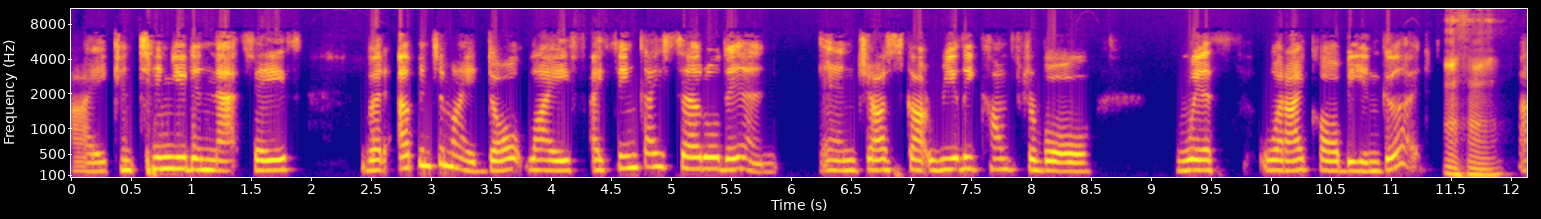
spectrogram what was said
I continued in that faith. But up into my adult life, I think I settled in and just got really comfortable with what I call being good. Mm-hmm. Uh,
